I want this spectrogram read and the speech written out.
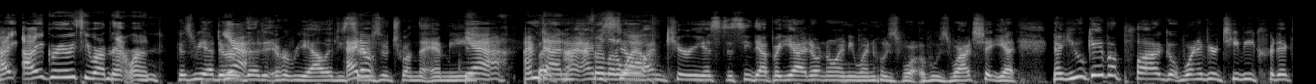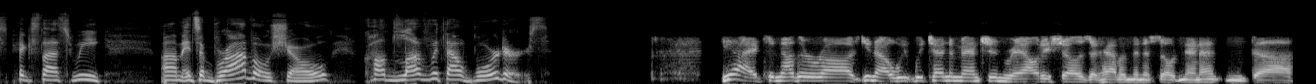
I, I agree with you on that one. Because we had her, Yeah. the, her reality I series, which won the Emmy. Yeah, I'm But done I, I'm for a little still, while. I'm curious to see that, but yeah, I don't know anyone who's who's watched it yet. Now, you gave a plug. One of your TV critics picks last week. Um, it's a Bravo show called Love Without Borders. Yeah, it's another. Uh, you know, we, we tend to mention reality shows that have a Minnesotan in it, and uh,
